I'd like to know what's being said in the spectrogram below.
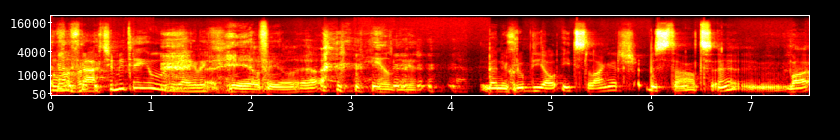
Hoeveel vraagt je me tegenwoordig eigenlijk? Heel veel, ja. Heel duur. Bij een groep die al iets langer bestaat. Hè. Maar,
